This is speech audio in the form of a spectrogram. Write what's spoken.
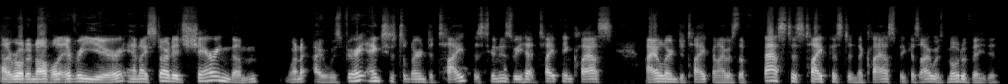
I wrote a novel every year and I started sharing them when I was very anxious to learn to type. As soon as we had typing class, I learned to type and I was the fastest typist in the class because I was motivated.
